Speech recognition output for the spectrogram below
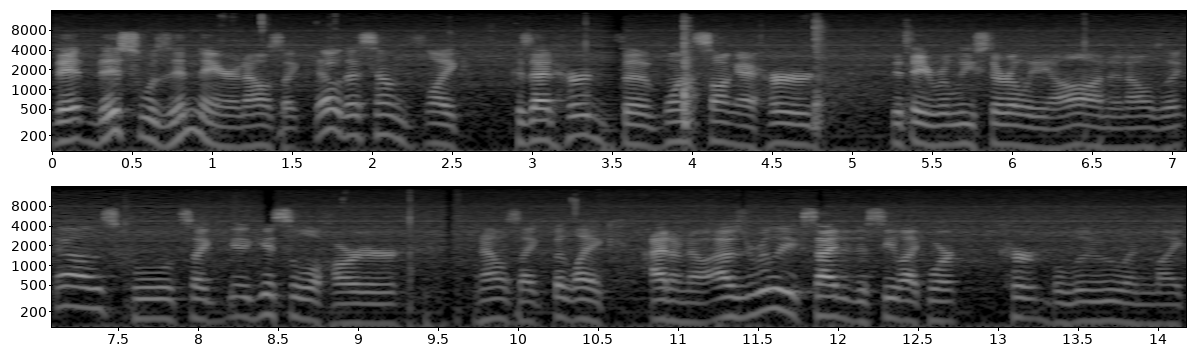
that this was in there, and I was like, oh, that sounds like because I'd heard the one song I heard that they released early on, and I was like, oh, that's cool. It's like it gets a little harder, and I was like, but like I don't know. I was really excited to see like where Kurt Ballou and like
